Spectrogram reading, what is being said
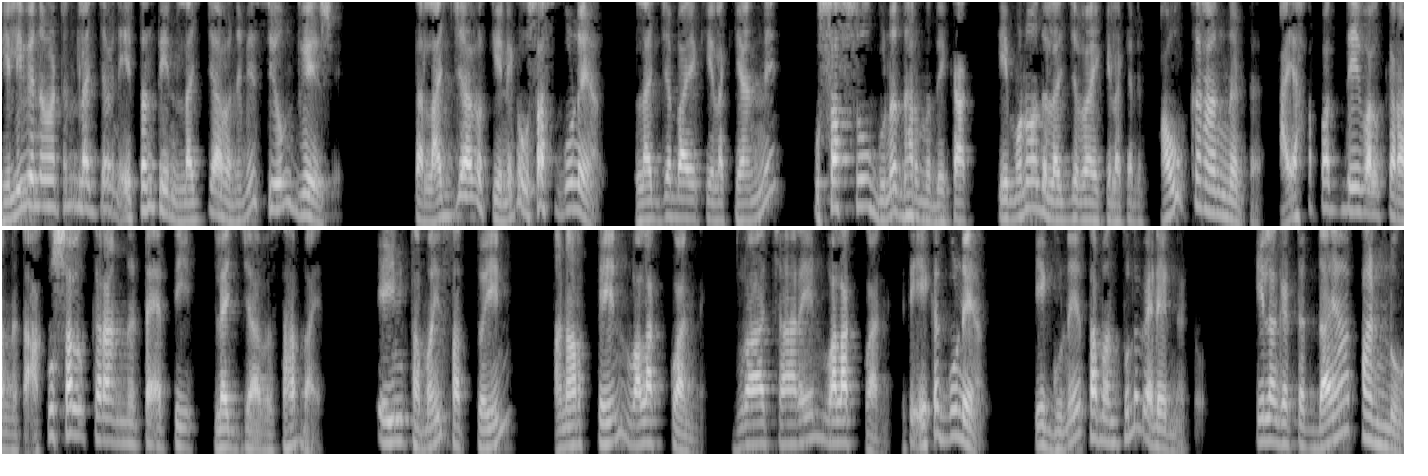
හෙලි වෙනවටනේ ලැජ්ජා වෙන්නේ. එතන තියෙන ලැජ්ජාව නෙමෙයි සියුම් ද්වේෂය. ලැජ්ජාව කියන එක උසස් ගුණයක්. ලැජ්ජ බය කියලා කියන්නේ උසස් වූ ಗುಣධර්ම දෙකක්. ඒ මොනවද ලැජ්ජ බය කියලා කියන්නේ? පව් කරන්නට, අයහපත් දේවල් කරන්නට, අකුසල් කරන්නට ඇති ලැජ්ජාව සහ බය. එයින් තමයි සත්වයින් අනර්ථයෙන් වළක්වන්නේ. දුරාචාරයෙන් වළක්වන්නේ. ඉතින් ඒක ගුණයක්. ඒ ගුණය Taman තුල වැඩෙන්නට ඕන. ඊළඟට දයාපන්නෝ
